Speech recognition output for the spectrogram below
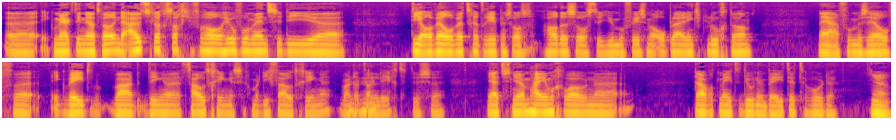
eh, ik merkte inderdaad wel in de uitslag zag je vooral heel veel mensen die, eh, die al wel wedstrijdritmes zoals, hadden, zoals de Jumbo-Visma opleidingsploeg dan. Nou ja, voor mezelf, eh, ik weet waar de dingen fout gingen, zeg maar, die fout gingen, waar Mhm. dat aan ligt. Dus eh, ja, het is nu aan mij om gewoon eh, daar wat mee te doen en beter te worden. Ja.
